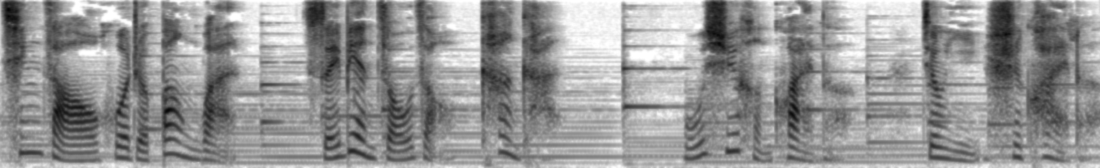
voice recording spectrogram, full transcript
清早或者傍晚，随便走走看看，无需很快乐，就已是快乐。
